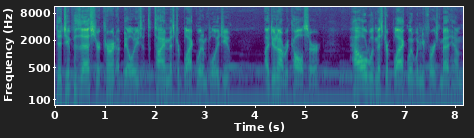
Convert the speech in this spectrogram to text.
Did you possess your current abilities at the time Mr. Blackwood employed you? I do not recall, sir. How old was Mr. Blackwood when you first met him?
